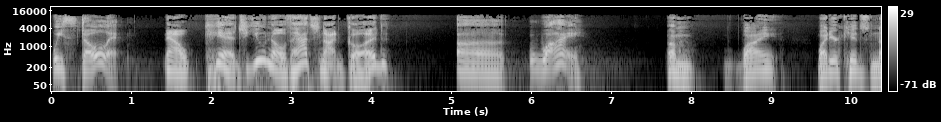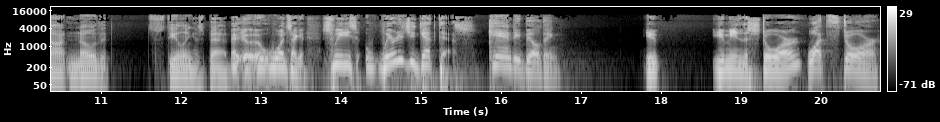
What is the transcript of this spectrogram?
We stole it. Now, kids, you know that's not good. Uh, why? Um, why? Why do your kids not know that stealing is bad? Uh, uh, one second. Sweeties, where did you get this? Candy building. You you mean the store? What store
